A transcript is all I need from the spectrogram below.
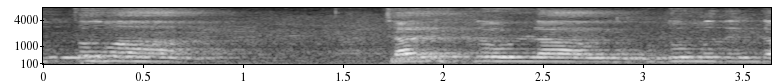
ಉತ್ತಮ ಚಾರಿತ್ರವುಳ್ಳ ಒಂದು ಕುಟುಂಬದಿಂದ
